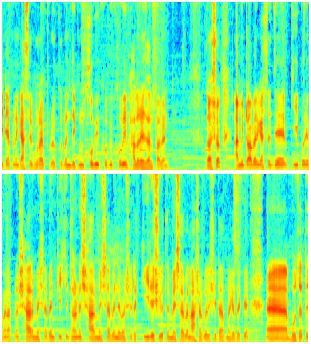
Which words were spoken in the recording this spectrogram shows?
এটি আপনার গাছের গোড়ায় প্রয়োগ করবেন, দেখবেন খুবই খুবই খুবই ভালো রেজাল্ট পাবেন। দর্শক, আমি টবের গাছে যে কি পরিমাণ আপনার সার মেশাবেন, কি কি ধরনের সার মেশাবেন এবং সেটা কি রেশিওতে মেশাবেন, আশা করি সেটা আপনাকে থেকে বোঝাতে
